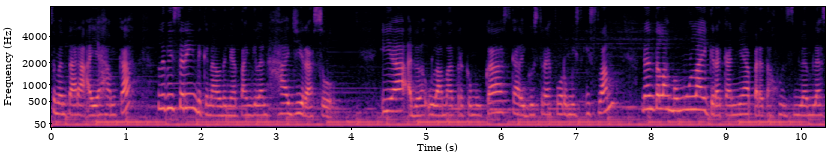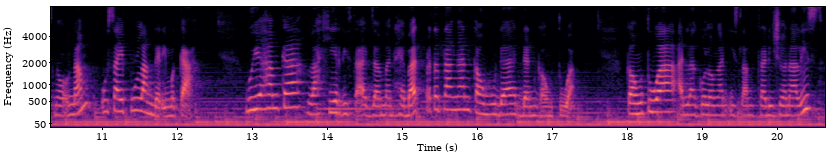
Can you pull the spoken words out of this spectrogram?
Sementara ayah Hamka lebih sering dikenal dengan panggilan Haji Rasul. Ia adalah ulama terkemuka sekaligus reformis Islam dan telah memulai gerakannya pada tahun 1906 usai pulang dari Mekah. Buya Hamka lahir di saat zaman hebat pertentangan kaum muda dan kaum tua. Kaum tua adalah golongan Islam tradisionalis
